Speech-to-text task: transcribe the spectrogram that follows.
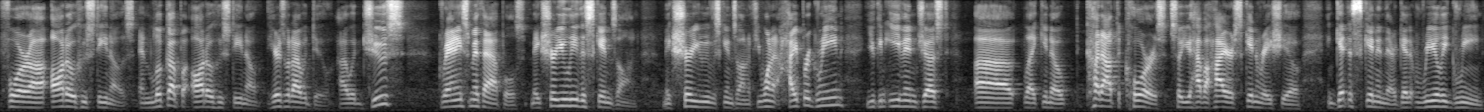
for uh, Auto Justinos and look up Auto Justino. Here's what I would do. I would juice Granny Smith apples. Make sure you leave the skins on. Make sure you leave the skins on. If you want it hyper green, you can even just uh, like you know cut out the cores so you have a higher skin ratio and get the skin in there. Get it really green.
